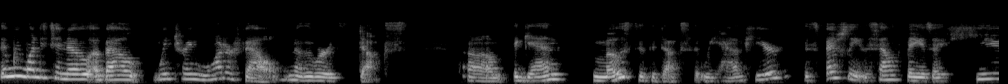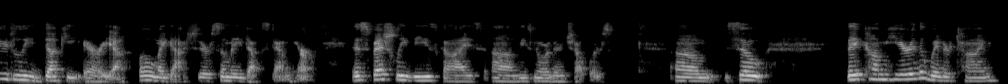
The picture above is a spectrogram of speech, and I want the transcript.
then we wanted to know about wintering waterfowl, in other words, ducks. Um, again, most of the ducks that we have here, especially in the South Bay, is a hugely ducky area. Oh my gosh, there are so many ducks down here, especially these guys, uh, these northern shovelers. Um, so they come here in the wintertime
